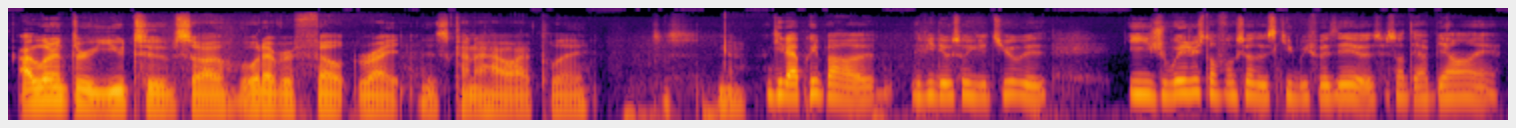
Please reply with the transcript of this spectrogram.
I learned through YouTube, so whatever felt right is kind of how I play. Just you know. Donc il a appris par euh, des vidéos sur YouTube et il jouait juste en fonction de ce qui lui faisait euh, se sentir bien et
